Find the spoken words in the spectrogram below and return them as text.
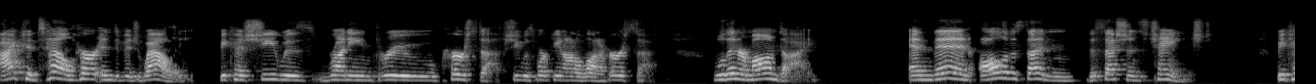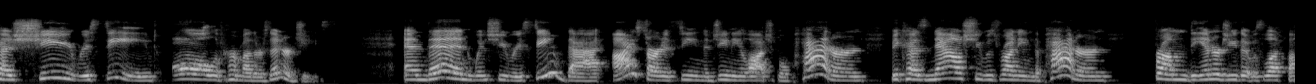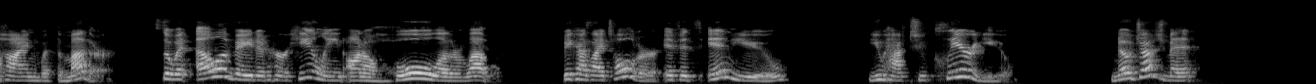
I could tell her individuality because she was running through her stuff. She was working on a lot of her stuff. Well, then her mom died. And then all of a sudden, the sessions changed because she received all of her mother's energies. And then when she received that, I started seeing the genealogical pattern because now she was running the pattern from the energy that was left behind with the mother. So it elevated her healing on a whole other level because I told her if it's in you, you have to clear you. No judgment,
